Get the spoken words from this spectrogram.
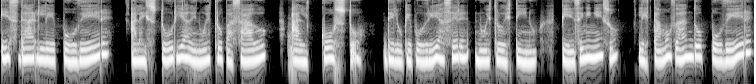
es darle poder a la historia de nuestro pasado al costo de lo que podría ser nuestro destino. Piensen en eso, le estamos dando poder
